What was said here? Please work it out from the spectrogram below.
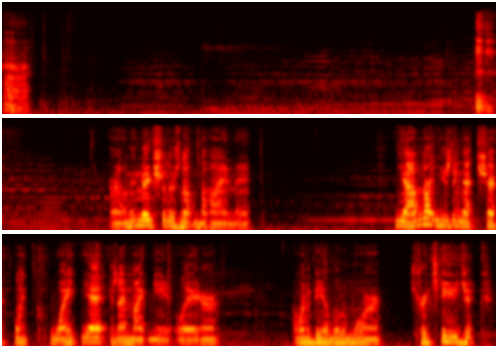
Huh. Alright, let me make sure there's nothing behind me. Yeah, I'm not using that checkpoint quite yet, because I might need it later. I want to be a little more strategic.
